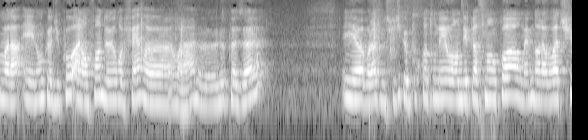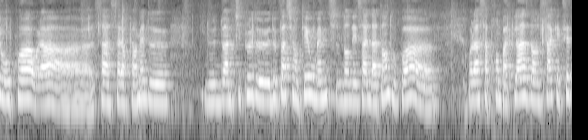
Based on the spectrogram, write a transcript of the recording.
Voilà, et donc euh, du coup à l'enfant de refaire voilà, le, le puzzle. Et euh, voilà, je me suis dit que pour quand on est en déplacement ou quoi, ou même dans la voiture ou quoi, voilà, euh, ça, ça leur permet de, de- d'un petit peu de, de patienter, ou même dans des salles d'attente ou quoi. euh, voilà, ça prend pas de place dans le sac, etc.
